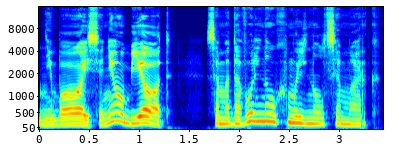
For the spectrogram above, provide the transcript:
«Не бойся, не убьет», — самодовольно ухмыльнулся Марк.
